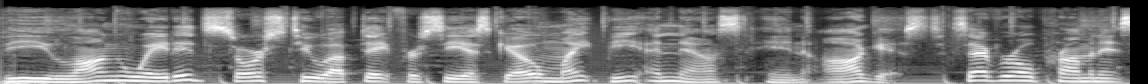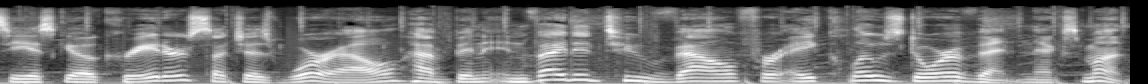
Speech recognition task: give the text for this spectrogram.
The long-awaited Source 2 update for CSGO might be announced in August. Several prominent CSGO creators, such as WarOwl, have been invited to Valve for a closed-door event next month.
